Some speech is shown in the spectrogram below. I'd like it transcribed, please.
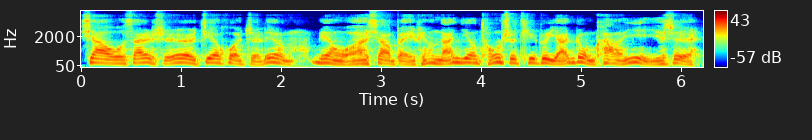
下午三时接获指令，命我向北平、南京同时提出严重抗议一事。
